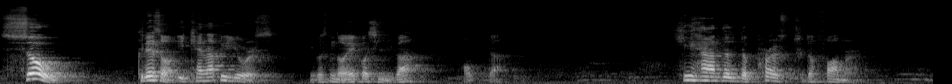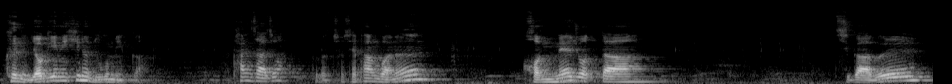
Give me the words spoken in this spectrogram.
So 그래서 it cannot be yours. 이것은 너의 것일 리가 없다. He handed the purse to the farmer. 그는 여기 있는 he는 누굽니까? 판사죠. 그렇죠. 재판관은 건네줬다. 지갑을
